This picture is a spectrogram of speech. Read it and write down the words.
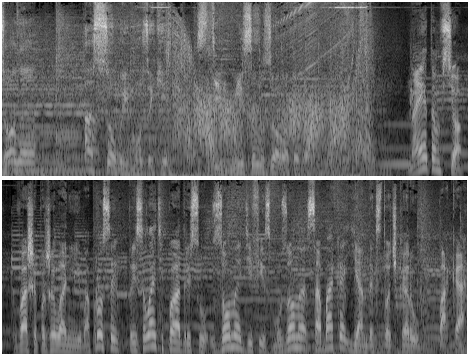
Зона особой музыки с Денисом Золотовым. На этом все. Ваши пожелания и вопросы присылайте по адресу зона дефис музона собака яндекс.ру. Пока!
